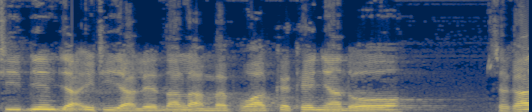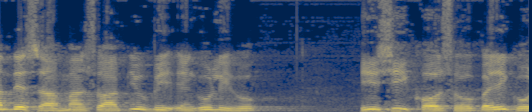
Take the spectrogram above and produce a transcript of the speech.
ချီပြင်းပြအိဋ္ဌိယလည်းသာလမဖွာခက်ခဲညာသောစကားသစ္စာမှန်စွာပြုပြီးအင်္ဂုလိဟုဤရှိခေါ်ဆိုပရိတ်ကို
